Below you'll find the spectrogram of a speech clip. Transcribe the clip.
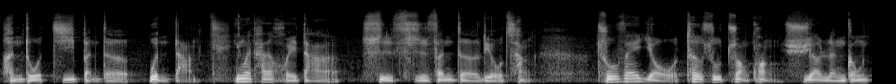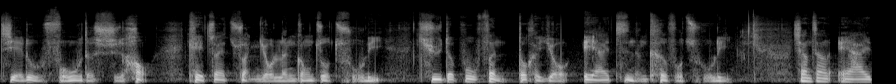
很多基本的问答，因为它的回答是十分的流畅。除非有特殊状况需要人工介入服务的时候，可以再转由人工做处理，其余的部分都可以由 AI 智能客服处理。像这样的 AI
